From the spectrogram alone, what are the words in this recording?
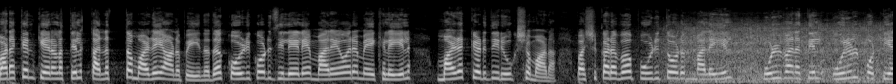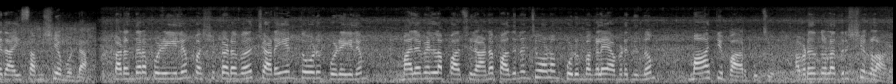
വടക്കൻ കേരളത്തിൽ കനത്ത മഴയാണ് പെയ്യുന്നത്. കോഴിക്കോട് ജില്ലയിലെ മലയോര മേഖലയിൽ മഴക്കെടുതി രൂക്ഷമാണ്. പശുക്കടവ് പൂഴിത്തോട് മലയിൽ ഉൾവനത്തിൽ ഉരുൾപൊട്ടിയതായി സംശയമുണ്ട്. കടന്തറ പുഴയിലും പശുക്കടവ് ചടയൻതോട് പുഴയിലും മലവെള്ളപ്പാച്ചിലാണ് പതിനഞ്ചോളം കുടുംബങ്ങളെ അവിടെ നിന്നും മാറ്റി പാർപ്പിച്ചു അവിടെ നിന്നുള്ള ദൃശ്യങ്ങളാണ്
